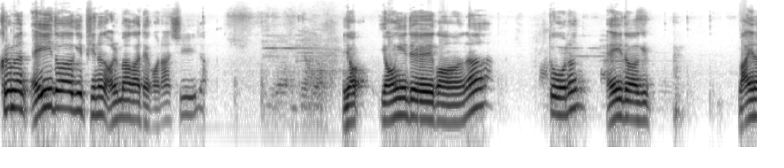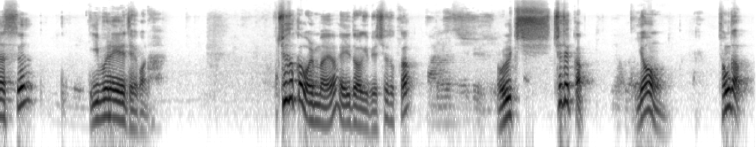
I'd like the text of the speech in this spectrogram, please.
그러면 A 더하기 B는 얼마가 되거나 시작. 0이 되거나 또는 A 더하기 마이너스 2분의 1이 되거나. 최소값 얼마예요? A 더하기 B의 최소값? 마이너스 11 옳지. 최대값. 0 정답.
